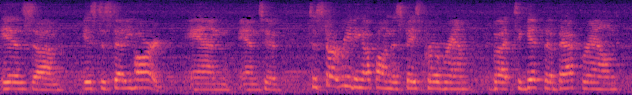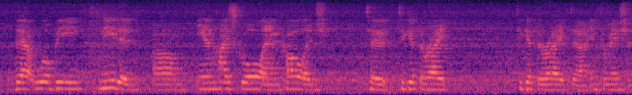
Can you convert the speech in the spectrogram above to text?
is um, is to study hard and and to to start reading up on the space program, but to get the background that will be needed um, in high school and college to to get the right to get the right uh, information.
